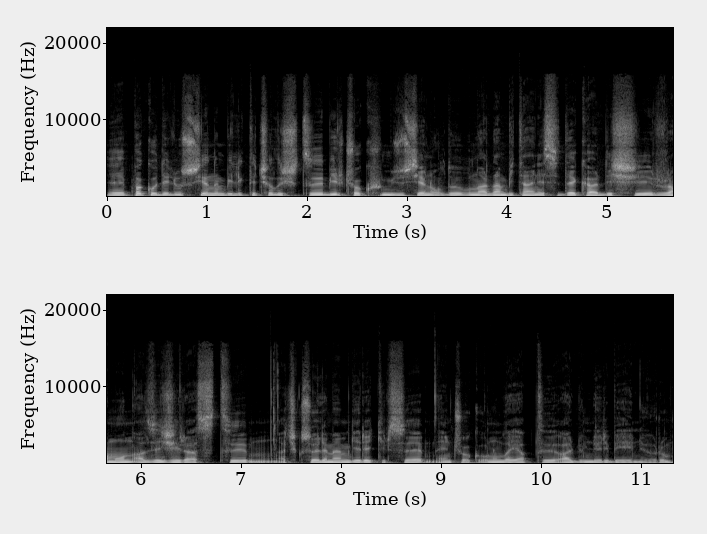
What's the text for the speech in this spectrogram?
E, Paco de Lucia'nın birlikte çalıştığı birçok müzisyen oldu. Bunlardan bir tanesi de kardeşi Ramon Algeciras'tı. Açık söylemem gerekirse en çok onunla yaptığı albümleri beğeniyorum.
